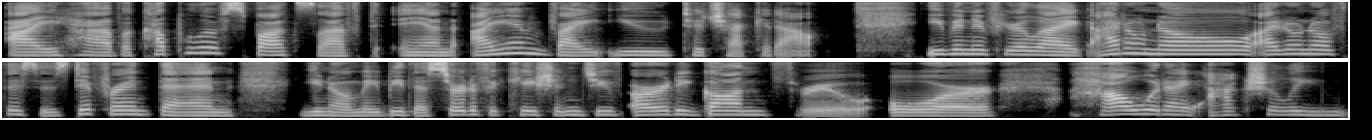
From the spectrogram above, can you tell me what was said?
I have a couple of spots left and I invite you to check it out. Even if you're like, I don't know, I don't know if this is different than, you know, maybe the certifications you've already gone through, or how would I actually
